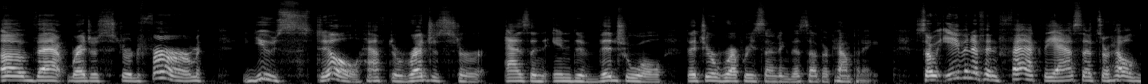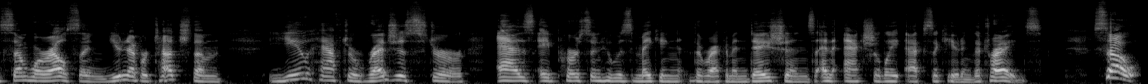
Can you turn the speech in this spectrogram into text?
of that registered firm, you still have to register as an individual that you're representing this other company. So even if in fact the assets are held somewhere else and you never touch them, you have to register as a person who is making the recommendations and actually executing the trades. So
